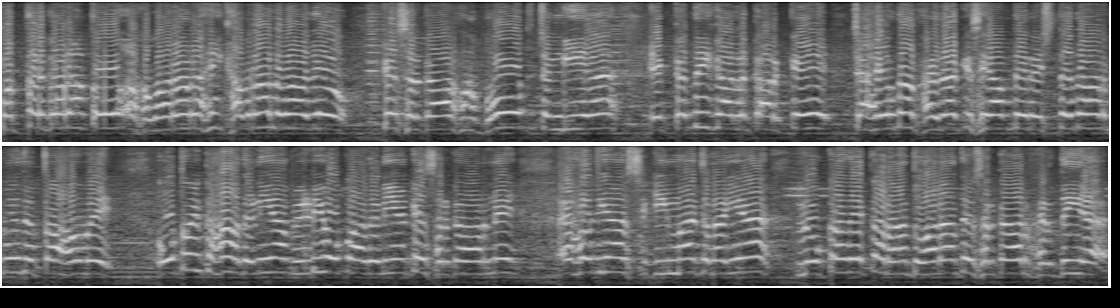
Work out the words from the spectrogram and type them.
ਪੱਤਰਕਾਰਾਂ ਤੋਂ ਅਖਬਾਰਾਂ ਰਾਹੀਂ ਖਬਰਾਂ ਲਵਾ ਦਿਓ ਕਿ ਸਰਕਾਰ ਹੁਣ ਬਹੁਤ ਚੰਗੀ ਹੈ ਇੱਕ ਅੱਧੀ ਗੱਲ ਕਰਕੇ ਚਾਹੇ ਉਹਦਾ ਫਾਇਦਾ ਕਿਸੇ ਆਪਦੇ ਰਿਸ਼ਤੇਦਾਰ ਨੂੰ ਦਿੱਤਾ ਹੋਵੇ, ਉਹ ਤੋਂ ਹੀ ਕਹਾ ਦੇਣੀਆਂ, ਵੀਡੀਓ ਪਾ ਦੇਣੀਆਂ ਕਿ ਸਰਕਾਰ ਨੇ ਇਹੋ ਜਿਹੀਆਂ ਸਕੀਮਾਂ ਚਲਾਈਆਂ, ਲੋਕਾਂ ਦੇ ਘਰਾਂ ਦੁਆਰਾਂ ਤੇ ਸਰਕਾਰ ਫਿਰਦੀ ਹੈ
